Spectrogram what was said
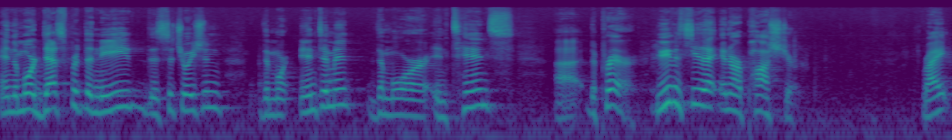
And the more desperate the need, the situation, the more intimate, the more intense uh, the prayer. You even see that in our posture, right?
